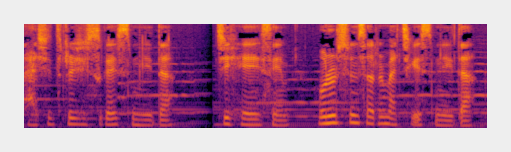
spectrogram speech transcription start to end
다시 들으실 수가 있습니다. 지혜의 샘, 오늘 순서를 마치겠습니다.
